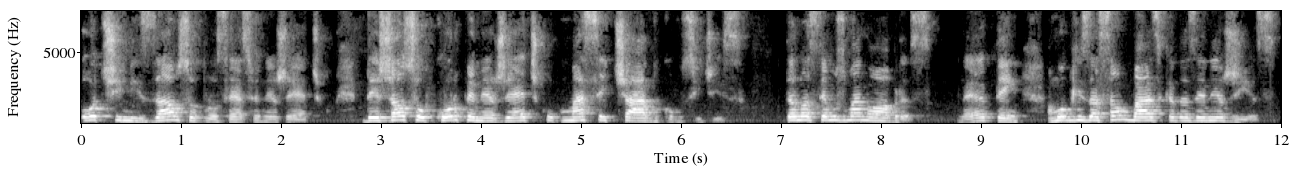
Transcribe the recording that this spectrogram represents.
otimizar o seu processo energético, deixar o seu corpo energético maceteado, como se diz. Então nós temos manobras, né? Tem a mobilização básica das energias.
